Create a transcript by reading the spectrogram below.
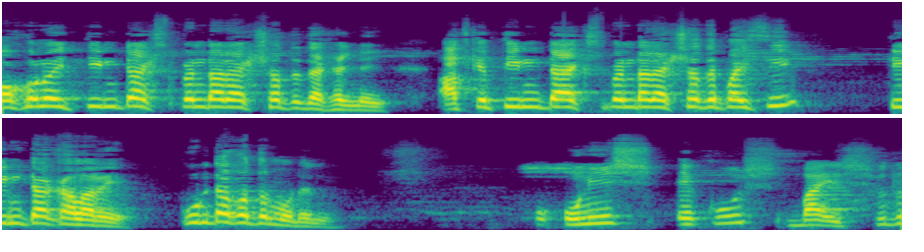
কখনোই তিনটা এক্সপেন্ডার একসাথে দেখাই নাই। আজকে তিনটা এক্সপেন্ডার একসাথে পাইছি তিনটা কালারে কোনটা কত মডেল উনিশ একুশ বাইশ শুধু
